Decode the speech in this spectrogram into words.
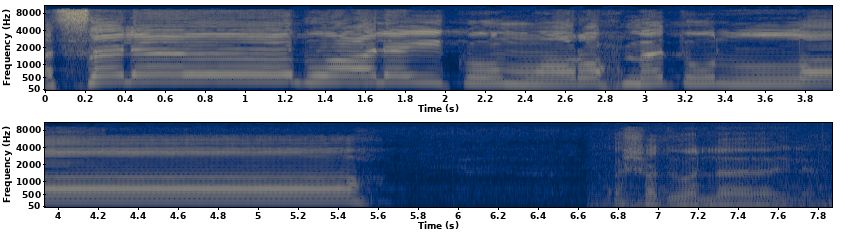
السلام عليكم ورحمة الله. أشهد أن لا إله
